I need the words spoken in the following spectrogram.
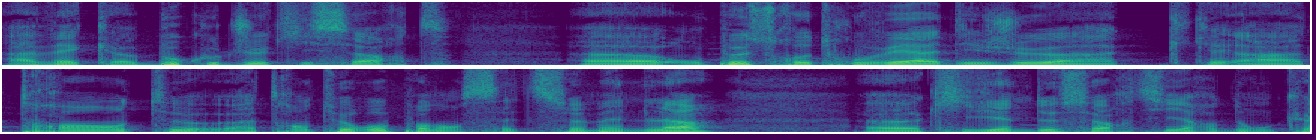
avec euh, beaucoup de jeux qui sortent euh, on peut se retrouver à des jeux à, à 30, à 30 euros pendant cette semaine-là qui viennent de sortir. Donc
